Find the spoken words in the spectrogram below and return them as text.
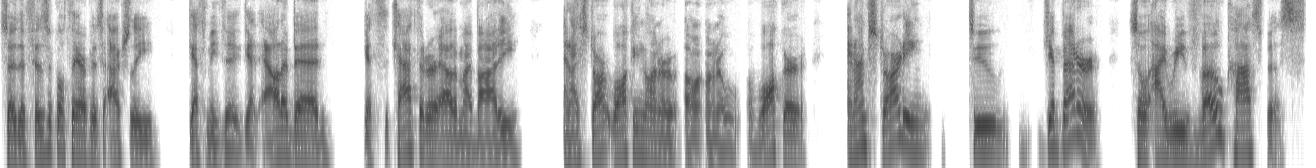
So the physical therapist actually gets me to get out of bed, gets the catheter out of my body, and I start walking on a on a, a walker, and I'm starting to get better. So I revoke hospice,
